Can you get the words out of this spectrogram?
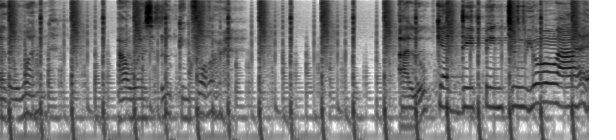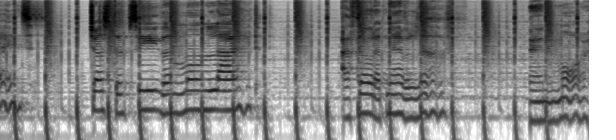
Were the one I was looking for. I look at deep into your eyes just to see the moonlight. I thought I'd never love anymore.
